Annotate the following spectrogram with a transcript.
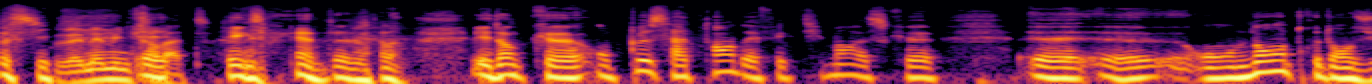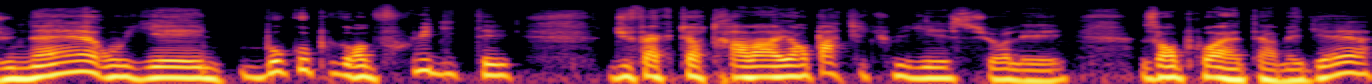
aussi. Vous avez même une cravate. exactement. Et donc, euh, on peut s'attendre effectivement à ce que euh, euh, on entre dans une ère où il y ait une beaucoup plus grande fluidité du facteur travail, en particulier sur les emplois intermédiaires.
